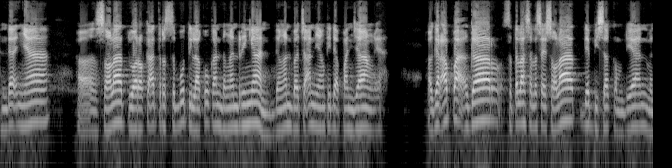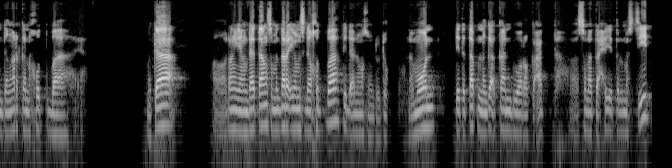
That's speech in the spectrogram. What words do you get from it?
Hendaknya uh, salat dua rakaat tersebut dilakukan dengan ringan dengan bacaan yang tidak panjang ya. Agar apa? Agar setelah selesai salat dia bisa kemudian mendengarkan khutbah ya. maka orang yang datang sementara imam sedang khutbah tidak langsung duduk. Namun dia tetap menegakkan dua rakaat uh, salat tahiyatul masjid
